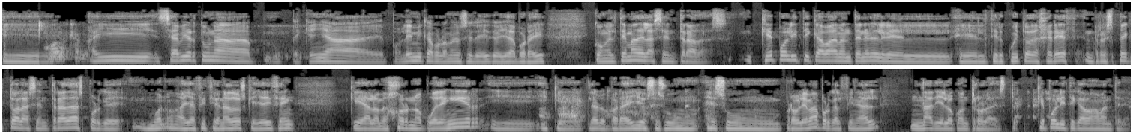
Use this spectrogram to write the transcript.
Eh, Ahí se ha abierto una pequeña eh, polémica, por lo menos he leído ya por ahí, con el tema de las entradas. ¿Qué política va a mantener el, el circuito de Jerez respecto a las entradas? Porque, bueno, hay aficionados que ya dicen que a lo mejor no pueden ir y, y, que, claro, para ellos es un, es un problema porque al final nadie lo controla esto. ¿Qué política van a mantener?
